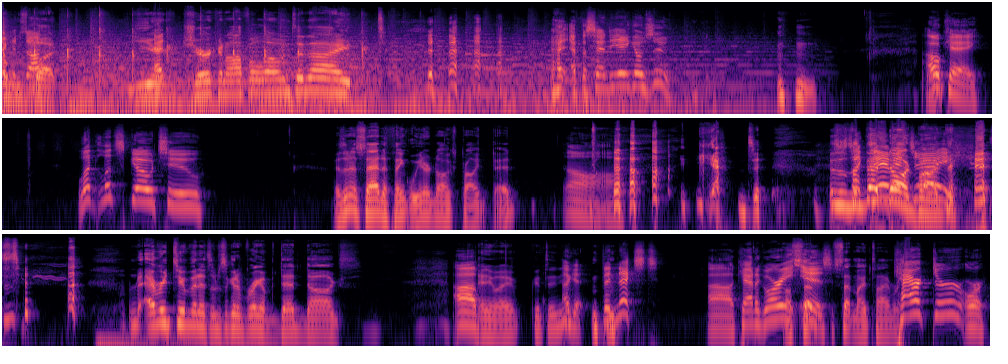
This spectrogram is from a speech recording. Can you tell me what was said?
Chicken thumbs, but you're And- jerking off alone tonight. at the San Diego Zoo. okay, let let's go to. Isn't it sad to think Wiener Dog's probably dead? Oh, God. This is a like, dead damn it, dog Jay. podcast. Every two minutes, I'm just gonna bring up dead dogs. uh, Anyway, continue. okay. The next uh, category set, is set my timer. character or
